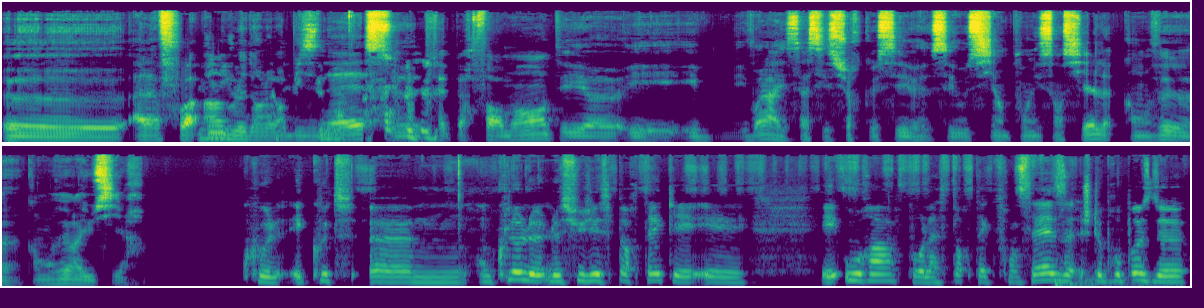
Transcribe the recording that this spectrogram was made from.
à la fois humbles dans leur business, très performantes et, et, voilà, et ça c'est sûr que c'est aussi un point essentiel quand on veut, quand on veut réussir. Cool. Écoute, on clôt le, sujet Sportec et, et, Oura pour la Sportec française. Je te propose de,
